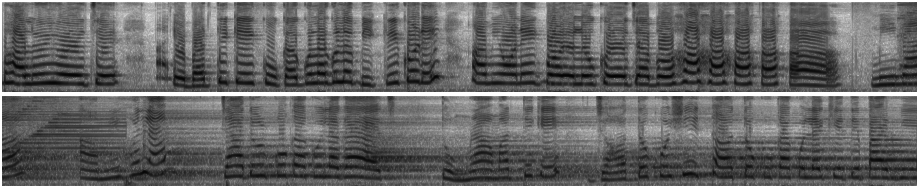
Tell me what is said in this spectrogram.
ভালোই হয়েছে। এবার থেকে এই কোকা কোলাগুলো বিক্রি করে আমি অনেক বড় লোক হয়ে যাব। হা হা হা হা হা। মিনা আমি হলাম জাদুর কোকা কোলা গাছ। তোমরা আমার থেকে যত খুশি তত কোকা কোলা খেতে পারবে।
